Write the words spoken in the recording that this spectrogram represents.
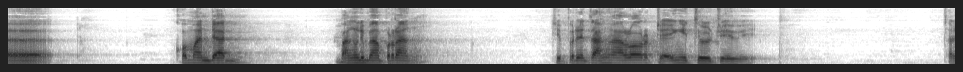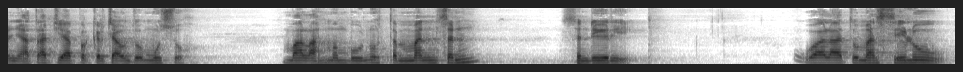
eh, komandan panglima perang. Diperintah ngalor dia ngidul dewi. Ternyata dia bekerja untuk musuh. Malah membunuh teman sen sendiri. Wala tumassilu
